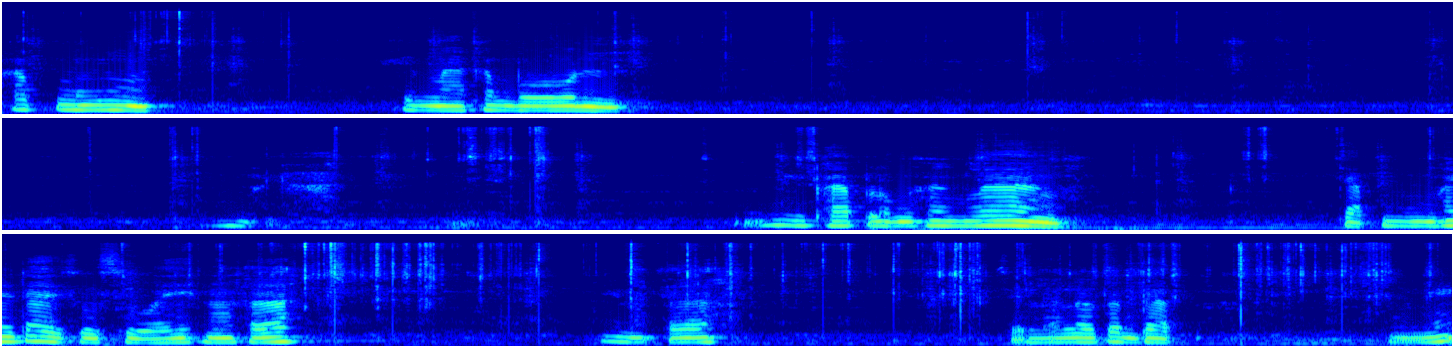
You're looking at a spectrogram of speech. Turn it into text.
พับมุม ขึ้นมาข้างบนนี่พับลงข้างล่าง จับมุมให้ได้สวยๆนะคะ นี่นะคะ เสร็จแล้วเราก็ดัดอย่างนี้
